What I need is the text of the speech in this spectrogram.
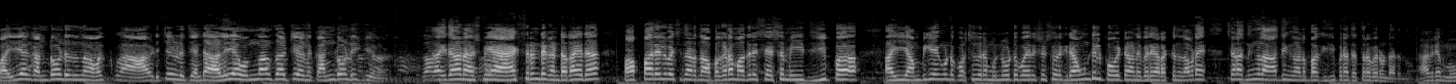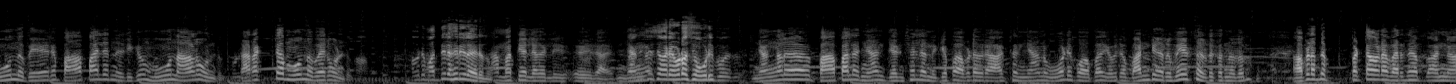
പയ്യൻ കണ്ടോണ്ടിരുന്ന അവക്ക് അടിച്ചു വിളിച്ചു. എന്റെ അളിയ ഒന്നാം സാക്ഷിയാണ് കണ്ടോണ്ടിരിക്കുകയാണ്. അതാ ഇതാണ് അഷ്മി ആക്സിഡന്റ് കണ്ടത് അതായത് പാപ്പാലയിൽ വെച്ച് നടന്ന അപകടം. അതിനുശേഷം ഈ ജീപ്പ് ഈ അംബികയും കൊണ്ട് കുറച്ചു ദൂരം മുന്നോട്ട് പോയതിനു ശേഷം ഒരു ഗ്രൗണ്ടിൽ പോയിട്ടാണ് ഇവരെ ഇറക്കുന്നത്. അവിടെ ചേട്ടാ നിങ്ങൾ ആദ്യം കാണും. ബാക്കി ജീപ്പിനകത്ത് എത്ര പേരുണ്ടായിരുന്നു? അവർ മൂന്ന് പേര് പാപ്പാലെന്നിരിക്കും മൂന്നാളും ഉണ്ട്. കറക്റ്റ് മൂന്ന് പേരും ഉണ്ട്. അവർ മദ്യലഹരിയിലായിരുന്നു. ഞങ്ങൾ ഓടിപ്പോയത് ഞങ്ങൾ പാപ്പാല ഞാൻ ജംഗ്ഷനിൽ നിൽക്കപ്പോ അവിടെ ഒരു ആക്സിഡന്റ് ഞാൻ ഓടി പോയപ്പോ ഇവർ വണ്ടി റിവേഴ്സ് എടുക്കുന്നതും അവിടെ നിന്ന് പെട്ടവിടെ വരുന്ന പിന്നെ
